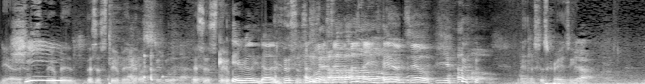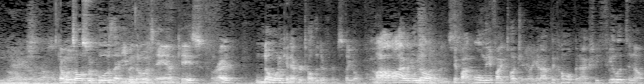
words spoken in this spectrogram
Yeah, this is stupid. This is stupid. stupid. This is stupid. It really does. This is- That's why I said. I was like, damn, chill. Yo. Man, this is crazy. Yeah. And what's also cool is that even though it's AM case, right? No one can ever tell the difference. Like I, I will know if I only if I touch it. Like I'd have to come up and actually feel it to know.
